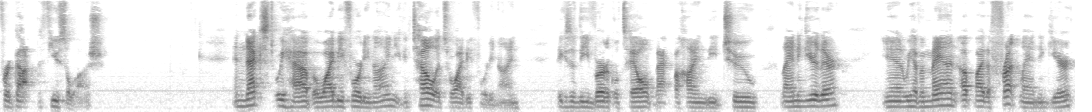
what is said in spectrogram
forgot the fuselage. And next we have a YB-49. You can tell it's a YB-49 because of the vertical tail back behind the two landing gear there. And we have a man up by the front landing gear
